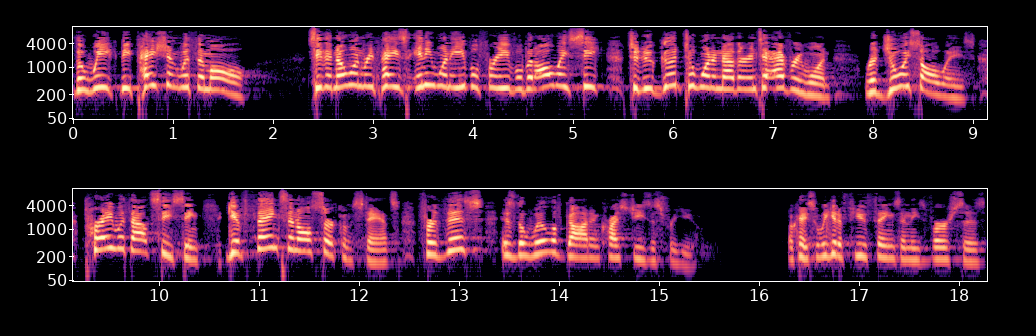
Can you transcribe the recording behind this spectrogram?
the weak, be patient with them all. See that no one repays anyone evil for evil, but always seek to do good to one another and to everyone. Rejoice always. Pray without ceasing. Give thanks in all circumstance, for this is the will of God in Christ Jesus for you. Okay, so we get a few things in these verses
